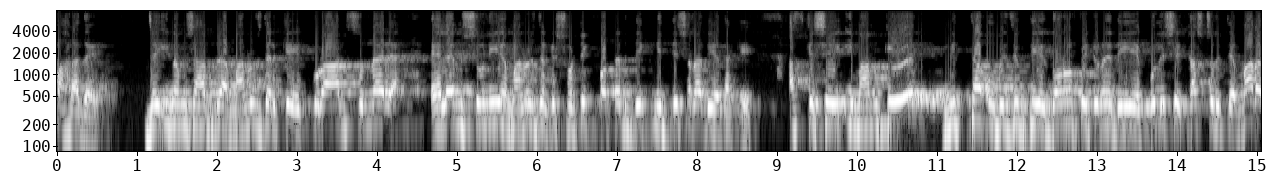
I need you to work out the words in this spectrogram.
পাহারা দেয়, যে ইমাম সাহেবরা মানুষদেরকে কোরআন সুন্নার এলেম শুনিয়ে মানুষদেরকে সঠিক পথের দিক নির্দেশনা দিয়ে থাকে। আজকে সেই ইমামকে মিথ্যা অভিযোগ দিয়ে গণপিটনে দিয়ে পুলিশের কাস্টডিতে মারা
